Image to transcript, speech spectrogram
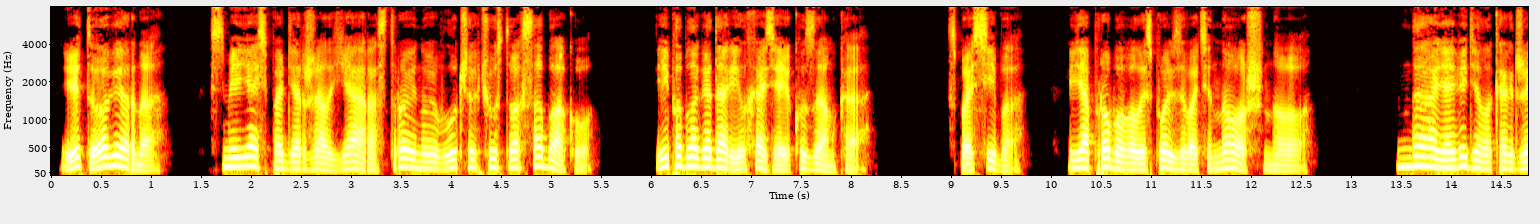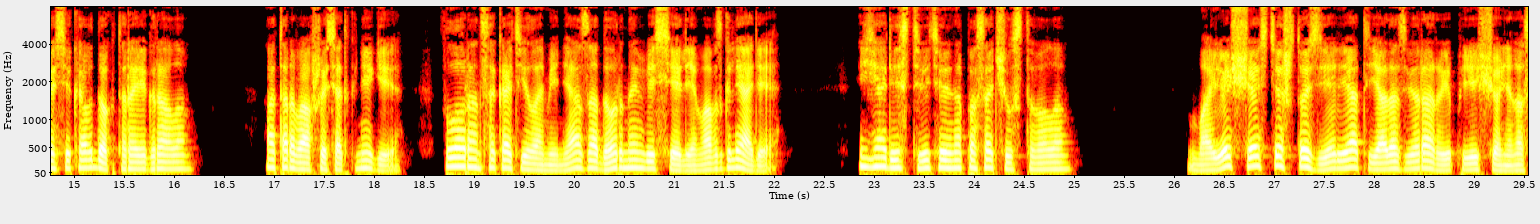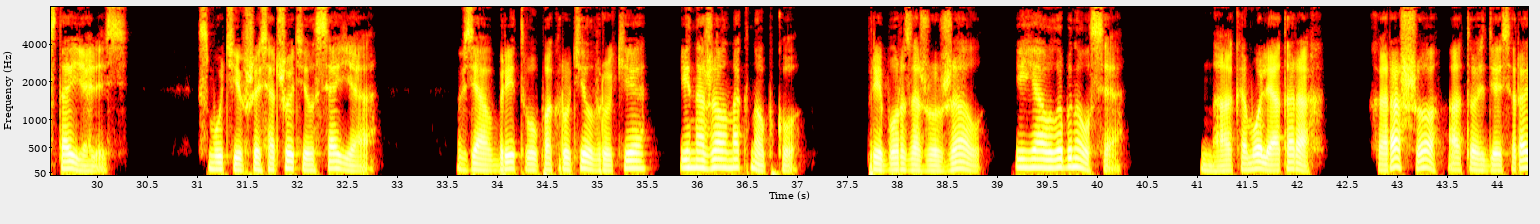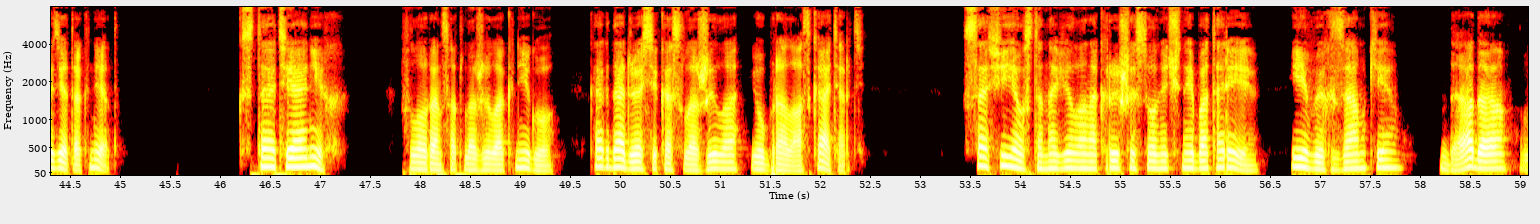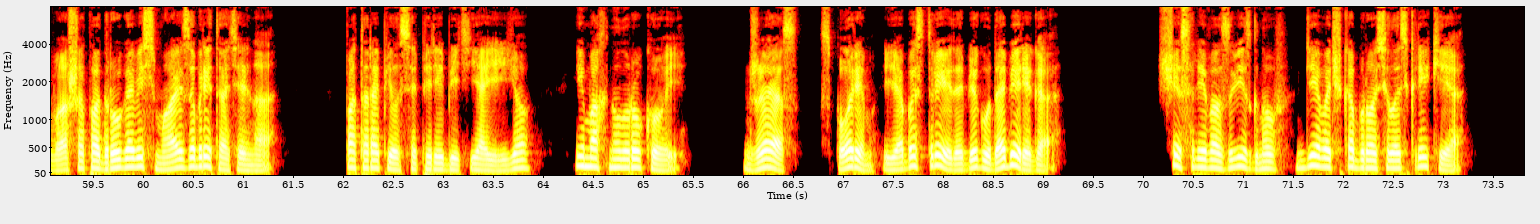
«И то верно!» Смеясь, поддержал я расстроенную в лучших чувствах собаку и поблагодарил хозяйку замка. «Спасибо. Я пробовал использовать нож, но...» «Да, я видела, как Джессика в доктора играла». Оторвавшись от книги, Флоренс окатила меня задорным весельем во взгляде. Я действительно посочувствовала. Мое счастье, что зелья от яда зверорыб еще не настоялись. Смутившись, отшутился я. Взяв бритву, покрутил в руке и нажал на кнопку. Прибор зажужжал, и я улыбнулся. На аккумуляторах. Хорошо, а то здесь розеток нет. Кстати, о них. Флоренс отложила книгу, когда Джессика сложила и убрала скатерть. София установила на крыше солнечные батареи, и в их замке... «Да-да, ваша подруга весьма изобретательна». Поторопился перебить я ее и махнул рукой. «Джесс, спорим, я быстрее добегу до берега». Счастливо взвизгнув, девочка бросилась к реке.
